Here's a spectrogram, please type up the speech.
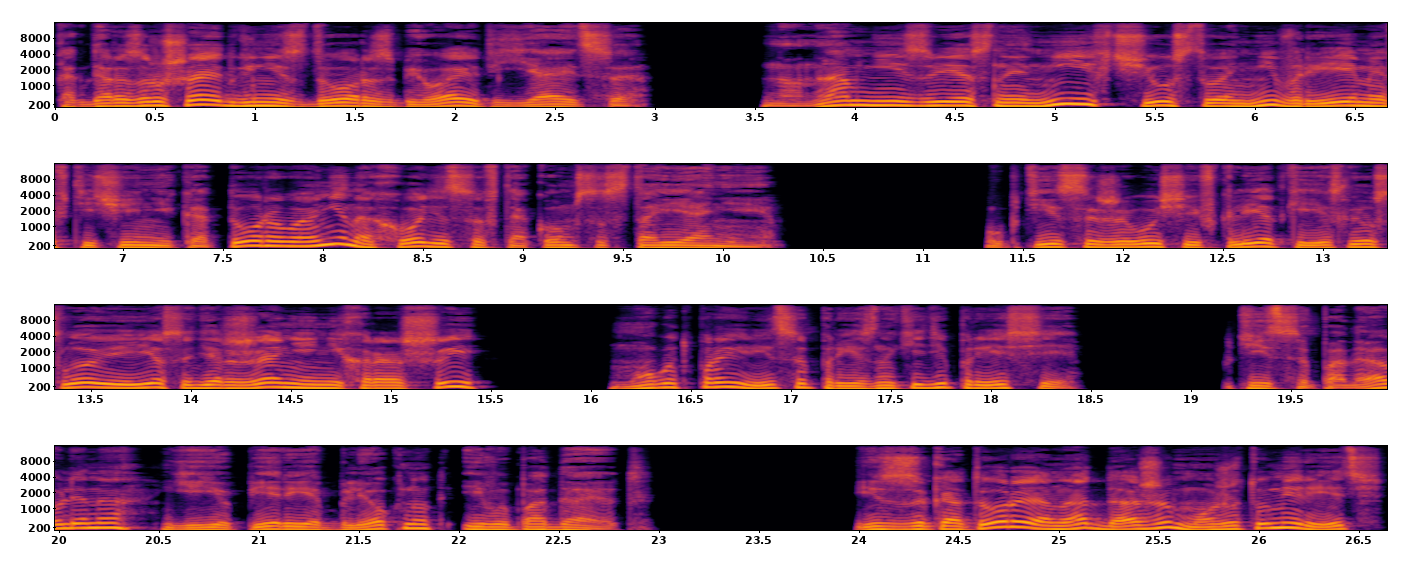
Когда разрушает гнездо, разбивают яйца но нам неизвестны ни их чувства, ни время, в течение которого они находятся в таком состоянии. У птицы, живущей в клетке, если условия ее содержания не хороши, могут проявиться признаки депрессии. Птица подавлена, ее перья блекнут и выпадают, из-за которой она даже может умереть.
